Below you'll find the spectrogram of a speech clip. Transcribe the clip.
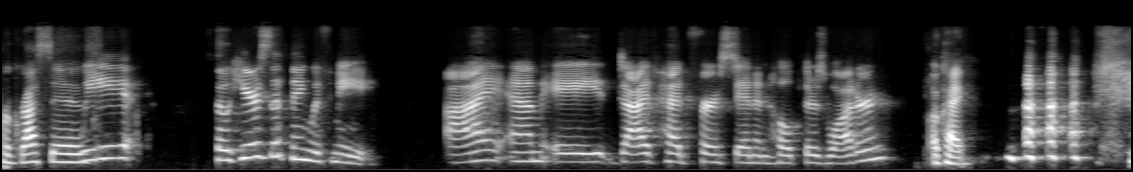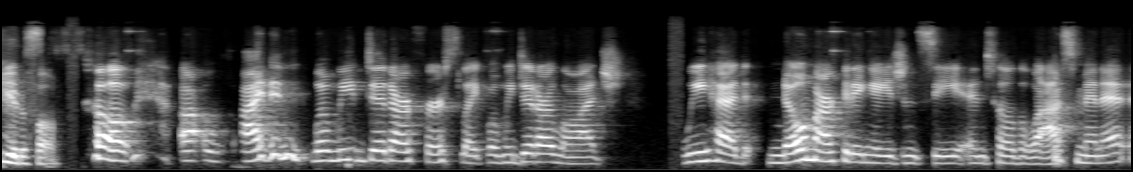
progressive? We so here's the thing with me. I am a dive head first in and hope there's water. okay. Beautiful. So uh, I didn't when we did our first like when we did our launch, we had no marketing agency until the last minute.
